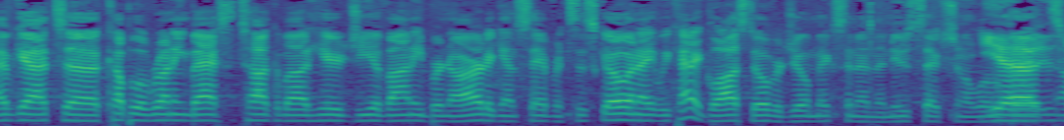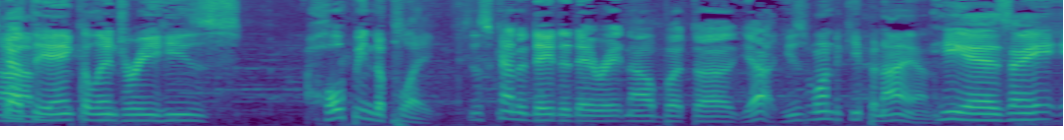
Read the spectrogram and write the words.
I've got uh, a couple of running backs to talk about here. Giovani Bernard against San Francisco, and I, we kind of glossed over Joe Mixon in the news section a little yeah, bit. he's got Um, the ankle injury. He's hoping to play. Just kind of day to day right now, but uh, yeah, he's one to keep an eye on. He is. I mean,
